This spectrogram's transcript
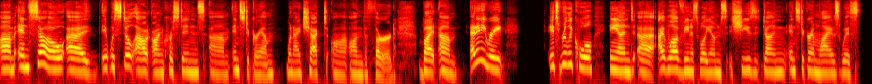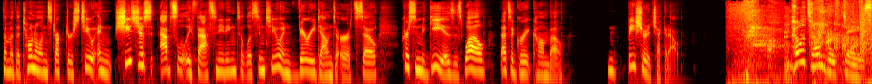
Um, and so uh, it was still out on Kristin's um, Instagram when I checked on the third. But um, at any rate. It's really cool, and uh, I love Venus Williams. She's done Instagram lives with some of the tonal instructors too, and she's just absolutely fascinating to listen to and very down to earth. So Kristin McGee is as well. That's a great combo. Be sure to check it out. Peloton birthdays.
